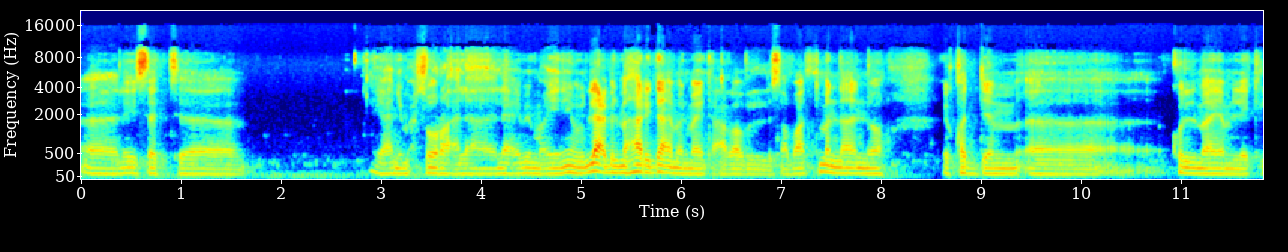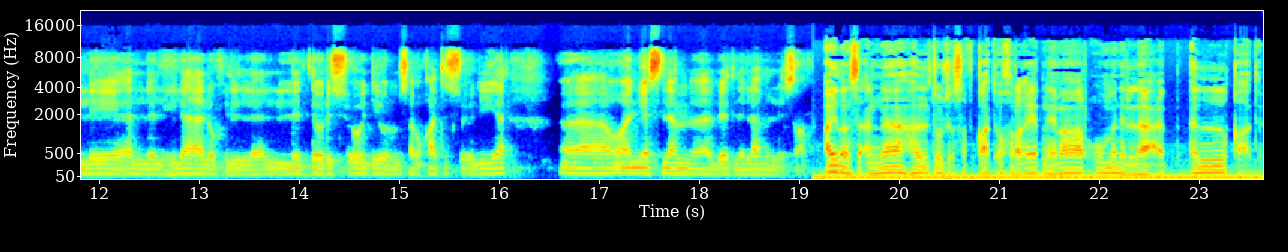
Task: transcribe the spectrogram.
آه، ليست آه، يعني محصورة على لاعبين معينين. واللاعب المهاري دائما ما يتعرض للإصابات. أتمنى أنه يقدم آه، كل ما يملك للهلال وفي للدوري السعودي والمسابقات السعودية وأن يسلم بإذن الله من الإصابة أيضا سألناه هل توجد صفقات أخرى غير نيمار ومن اللاعب القادم؟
